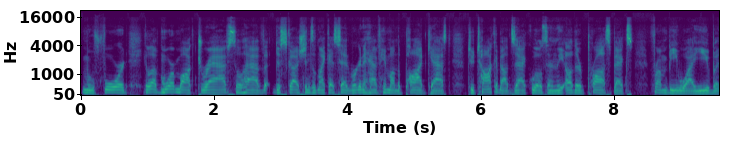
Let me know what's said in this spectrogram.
move forward. He'll have more mock drafts. He'll have discussions, and like I said, we're going to have him on the podcast to talk about Zach Wilson and the other prospects from BYU. But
